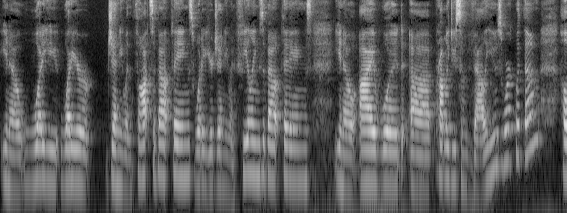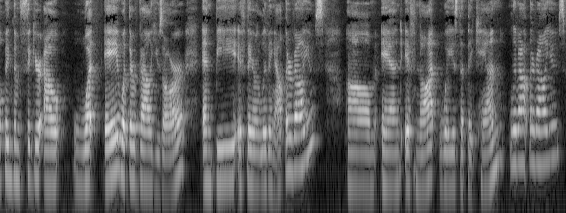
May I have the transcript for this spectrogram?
you know, what are you what are your genuine thoughts about things? What are your genuine feelings about things? You know, I would uh, probably do some values work with them, helping them figure out what A, what their values are, and B, if they are living out their values um, and if not, ways that they can live out their values.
